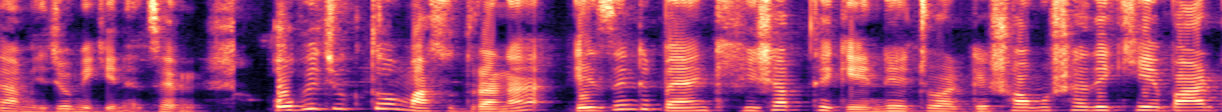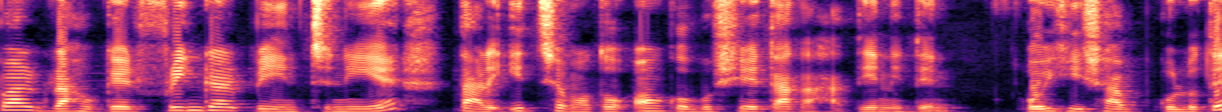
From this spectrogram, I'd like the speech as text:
নামে জমি কিনেছেন। অভিযুক্ত মাসুদ রানা এজেন্ট ব্যাংক হিসাব থেকে নেটওয়ার্কে সমস্যা দেখিয়ে বারবার গ্রাহকের ফিঙ্গার প্রিন্ট নিয়ে তার ইচ্ছেমতো অঙ্ক বসিয়ে টাকা হাতিয়ে নিতেন। ওই হিসাবগুলোতে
